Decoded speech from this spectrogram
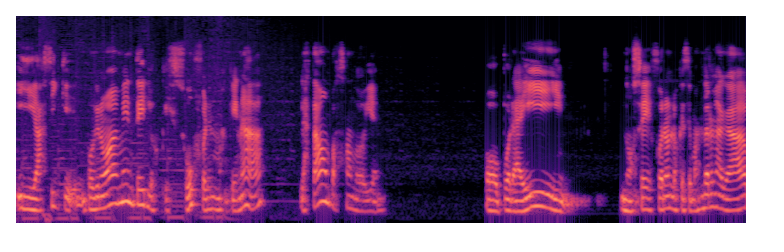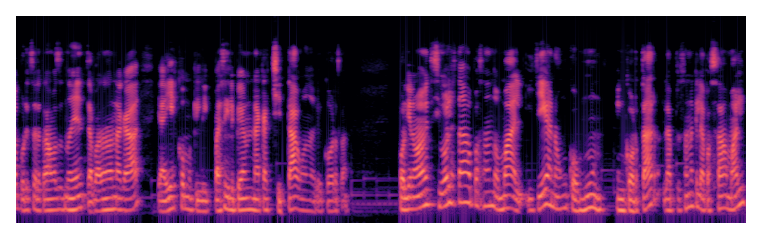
Y así que, porque normalmente los que sufren más que nada, la estaban pasando bien. O por ahí, no sé, fueron los que se mandaron a cagada, por eso la estaban pasando bien, te pasaron a cagada, y ahí es como que le parece que le pegan una cachetada cuando le cortan. Porque normalmente si vos la estabas pasando mal y llegan a un común en cortar, la persona que la pasaba mal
